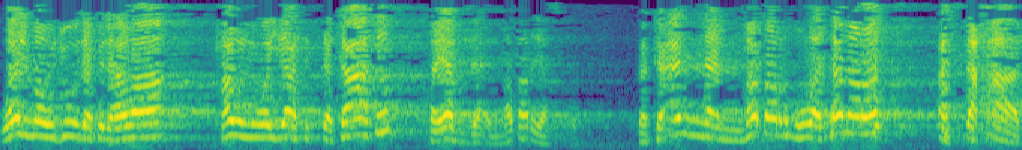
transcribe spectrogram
والموجودة في الهواء حول نويات التكاثف فيبدأ المطر يسقط. فكأن المطر هو ثمرة السحاب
